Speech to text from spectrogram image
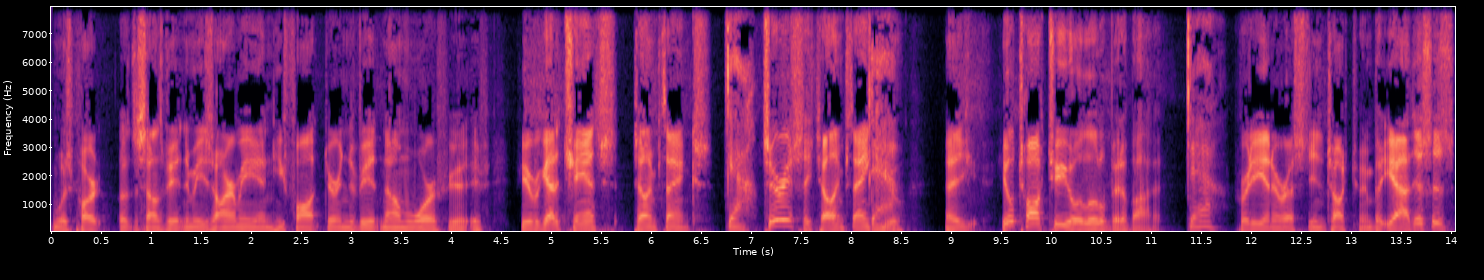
was part of the South Vietnamese Army, and he fought during the Vietnam War. If you if, if you ever got a chance, tell him thanks. Yeah, seriously, tell him thank yeah. you. Uh, he'll talk to you a little bit about it. Yeah, pretty interesting to talk to him. But yeah, this is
